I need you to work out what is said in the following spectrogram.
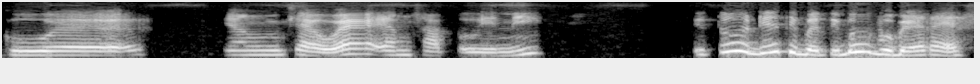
gue yang cewek yang satu ini itu dia tiba-tiba beberes.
